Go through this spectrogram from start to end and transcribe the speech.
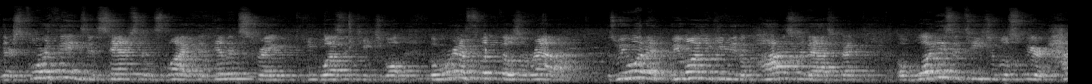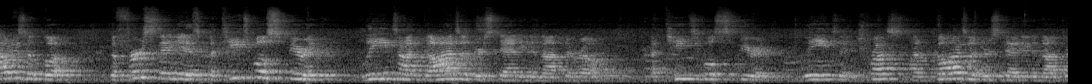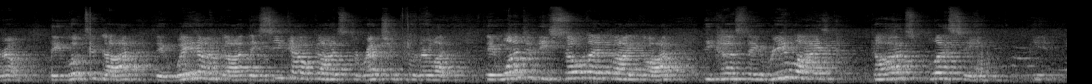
There's four things in Samson's life that demonstrate he wasn't teachable, but we're going to flip those around. Because we want to we want to give you the positive aspect of what is a teachable spirit? How does it look? The first thing is a teachable spirit leans on God's understanding and not their own. A teachable spirit leans and trusts on God's understanding and not their own. They look to God, they wait on God, they seek out God's direction for their life. They want to be so led by God because they realize God's blessing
